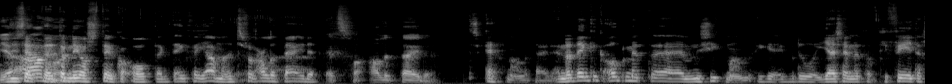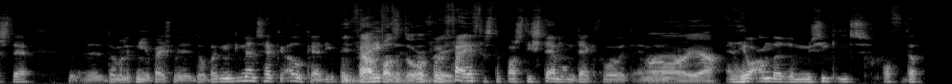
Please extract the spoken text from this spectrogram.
Ja, die zet eh, toneelstukken op. Dat ik denk van ja, maar het is van alle tijden. Het is van alle tijden. Het is echt van alle tijden. En dat denk ik ook met eh, muziek, man. Ik, ik bedoel, jij zei net op je veertigste. eh dan wil ik niet opeens meer doorbreken. Maar die mensen heb je ook, hè? Die op hun vijftig- vijftigste pas die stem ontdekt wordt. En Oh ja. een heel andere muziek iets. Of dat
